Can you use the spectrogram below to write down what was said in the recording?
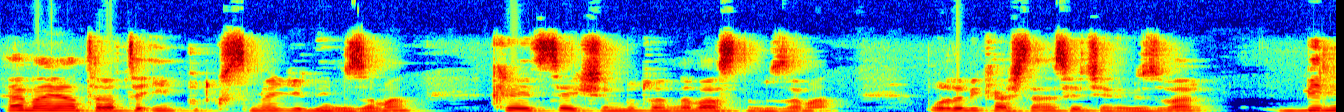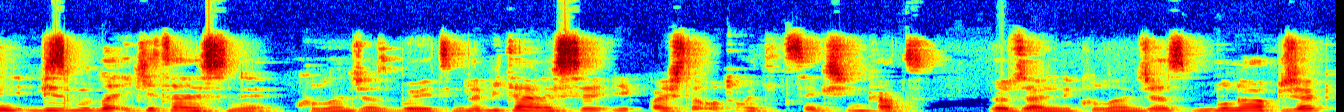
Hemen yan tarafta Input kısmına girdiğimiz zaman Create Section butonuna bastığımız zaman burada birkaç tane seçeneğimiz var. Bir, biz burada iki tanesini kullanacağız bu eğitimde. Bir tanesi ilk başta Automatic Section Cut özelliğini kullanacağız. Bu ne yapacak?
